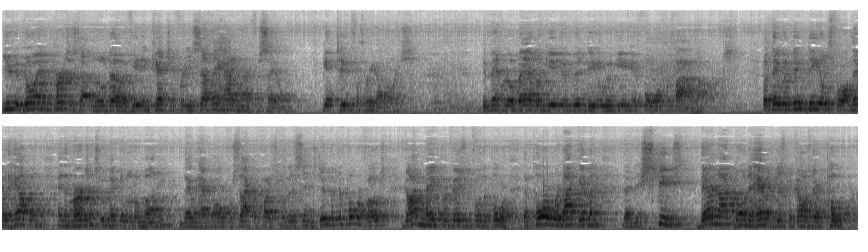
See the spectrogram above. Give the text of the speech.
You could go in and purchase that little dove. If you didn't catch it for yourself, they had them there for sale. Get two for three dollars. If you've been real bad, we'll give you a good deal. We'll give you four for five dollars. But they would do deals for them. They would help them, and the merchants would make a little money. They would have to offer sacrifice for their sins too. But the poor folks, God made provision for the poor. The poor were not given the excuse they're not going to heaven just because they're poor.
